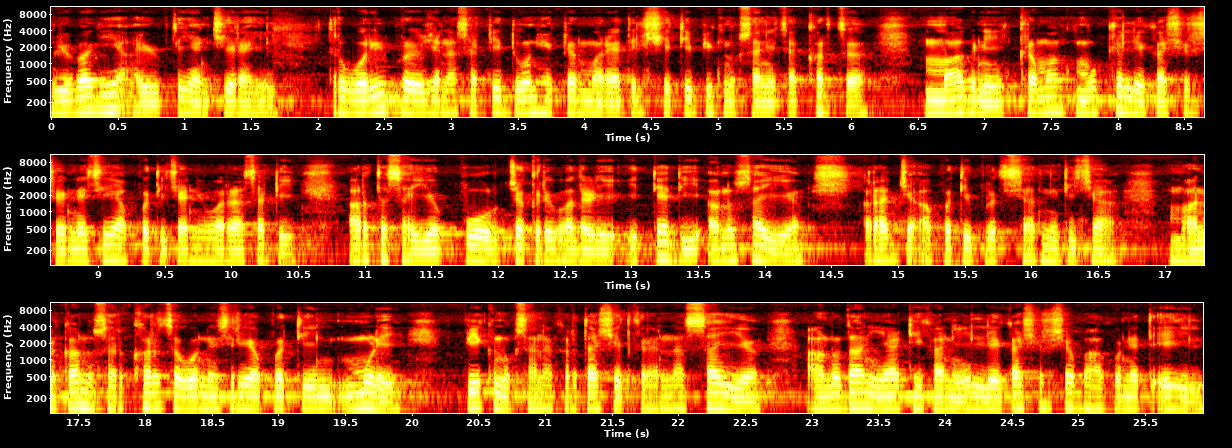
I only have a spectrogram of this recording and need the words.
विभागीय आयुक्त यांची राहील. तर वरील प्रयोजनासाठी दोन हेक्टर मर्यादेतील शेतीपीक नुकसानीचा खर्च मागणी क्रमांक मुख्य लेखाशीर्ष नैसर्गिक आपत्तीच्या निवारणासाठी अर्थसहाय्य पूर चक्रीवादळे इत्यादी अनुसहाय्य राज्य आपत्ती प्रतिसाद निधीच्या मानकानुसार खर्च व नैसर्गिक आपत्तीमुळे पीक नुकसानाकरता शेतकऱ्यांना सहाय्य अनुदान या ठिकाणी लेखाशीर्ष भागवण्यात येईल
